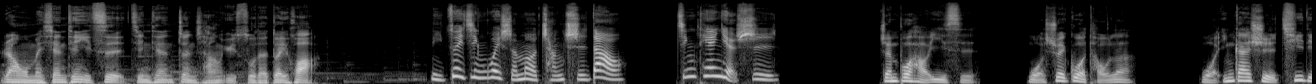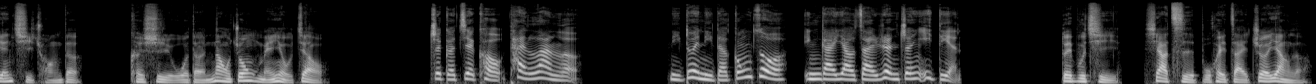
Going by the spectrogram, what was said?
让我们先听一次今天正常语速的对话。你最近为什么常迟到？今天也是。真不好意思，我睡过头了。我应该是七点起床的，可是我的闹钟没有叫。这个借口太烂了。你对你的工作应该要再认真一点。对不起，下次不会再这样了。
